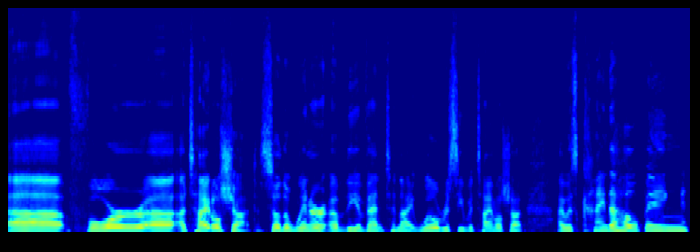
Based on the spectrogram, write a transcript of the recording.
uh, for uh, a title shot. So the winner of the event tonight will receive a title shot. I was kind of hoping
